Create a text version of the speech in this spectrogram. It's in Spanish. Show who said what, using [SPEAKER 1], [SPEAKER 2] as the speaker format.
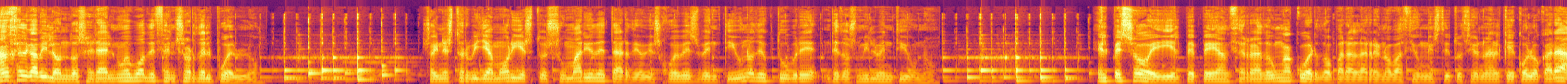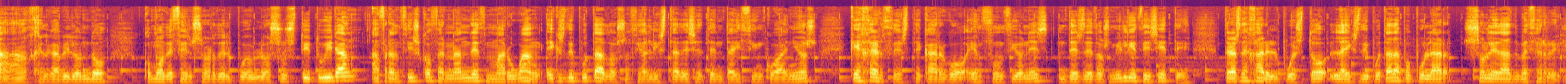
[SPEAKER 1] Ángel Gabilondo será el nuevo defensor del pueblo. Soy Néstor Villamor y esto es Sumario de Tarde. Hoy es jueves 21 de octubre de 2021. El PSOE y el PP han cerrado un acuerdo para la renovación institucional que colocará a Ángel Gabilondo como defensor del pueblo. Sustituirá a Francisco Fernández Maruán, exdiputado socialista de 75 años, que ejerce este cargo en funciones desde 2017, tras dejar el puesto la exdiputada popular Soledad Becerril.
